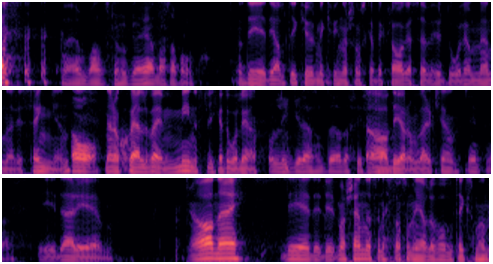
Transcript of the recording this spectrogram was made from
Nej, man ska hugga ihjäl massa folk. Och det, det är alltid kul med kvinnor som ska beklaga sig över hur dåliga män är i sängen. Ja. När de själva är minst lika dåliga. Och ligger där som döda fiskar. Ja, det gör de verkligen. Det är inte nice. Det där är... Ja, nej. Det, det, det, man känner sig nästan som en jävla våldtäktsman.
